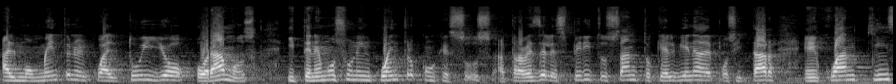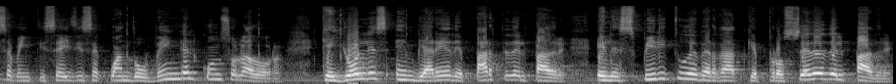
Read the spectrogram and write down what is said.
al momento en el cual tú y yo oramos y tenemos un encuentro con Jesús a través del Espíritu Santo que Él viene a depositar en Juan 15, 26, dice, cuando venga el consolador, que yo les enviaré de parte del Padre, el Espíritu de verdad que procede del Padre,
